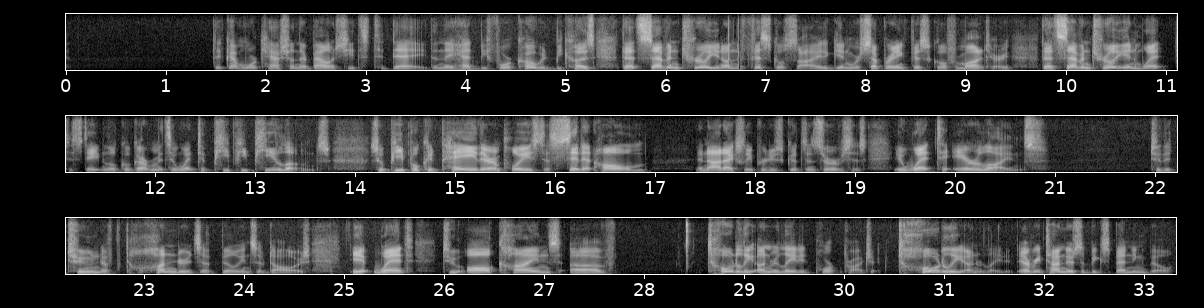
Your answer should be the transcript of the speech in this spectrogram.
they've got more cash on their balance sheets today than they had before COVID because that 7 trillion on the fiscal side, again, we're separating fiscal from monetary, that 7 trillion went to state and local governments. It went to PPP loans. So people could pay their employees to sit at home and not actually produce goods and services. It went to airlines to the tune of hundreds of billions of dollars. It went to all kinds of totally unrelated pork project. Totally unrelated. Every time there's a big spending bill,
